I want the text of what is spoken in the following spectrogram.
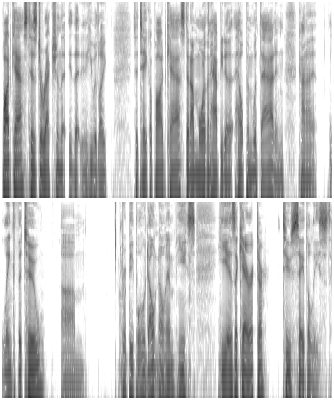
podcast, his direction that that he would like to take a podcast, and I'm more than happy to help him with that and kind of link the two. Um, for people who don't know him, he's he is a character to say the least,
